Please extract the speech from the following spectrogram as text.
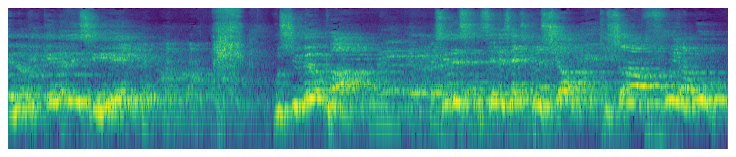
Et lo que quiere decir, vous suivez ou pas C'est des, expressions qui sont enfouies en nous.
